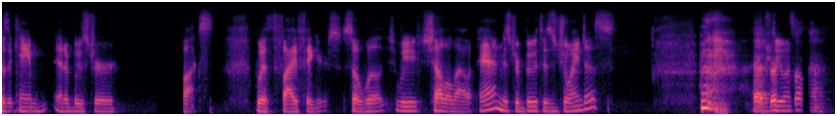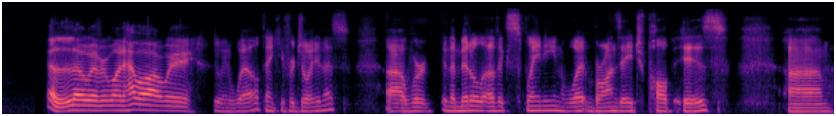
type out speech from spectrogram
it came in a booster box with five figures. So we'll, we shall allow it. And Mr. Booth has joined us. Patrick, what's up, man? Hello, everyone. How are we? Doing well. Thank you for joining us. Uh, we're in the middle of explaining what Bronze Age pulp is. Um,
